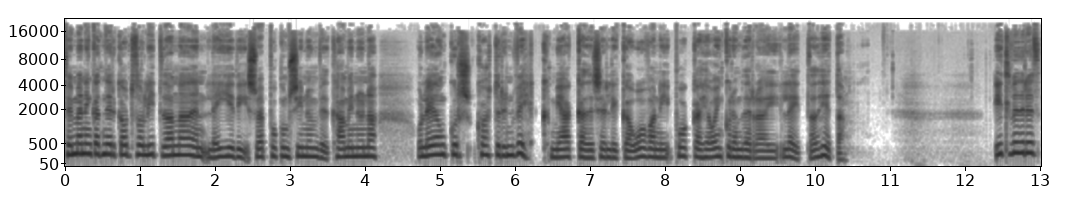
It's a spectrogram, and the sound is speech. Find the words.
Fimmenningarnir gátt þó lítið annað en leið í sveppokum sínum við kaminuna og leiðangurs kötturinn Vikk mjakaði sér líka ofan í poka hjá einhverjum þeirra í leitað hita. Ílviðrið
